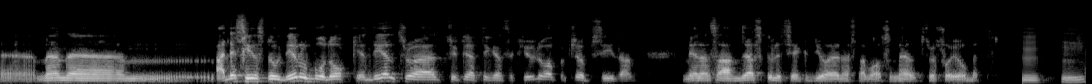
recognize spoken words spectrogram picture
Eh, Men ehm, ja, det finns nog, det är nog både och. En del tror jag tycker att det är ganska kul att vara på klubbsidan. Medan andra skulle säkert göra nästan vad som helst för att få jobbet. Mm.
